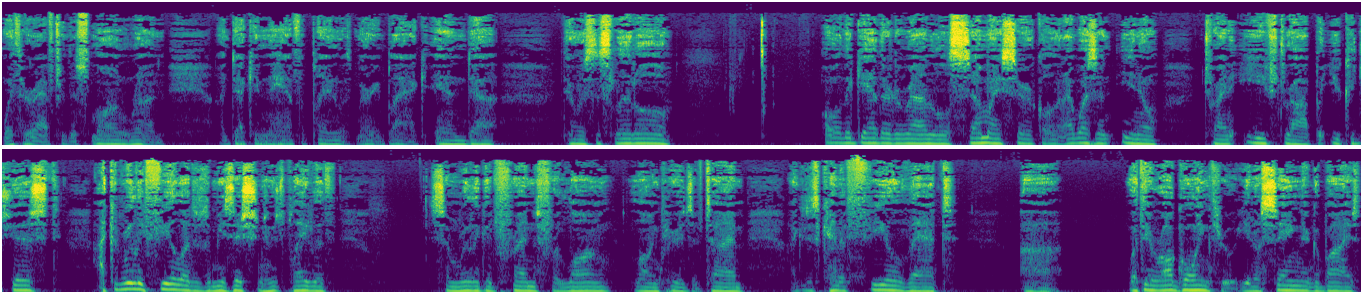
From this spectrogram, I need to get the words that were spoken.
with her after this long run, a decade and a half of playing with Mary Black. And uh, there was this little oh, they gathered around a little semicircle, and I wasn't, you know, trying to eavesdrop, but you could just, I could really feel it as a musician who's played with some really good friends for long, long periods of time. I could just kind of feel that, uh, what they were all going through, you know, saying their goodbyes.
